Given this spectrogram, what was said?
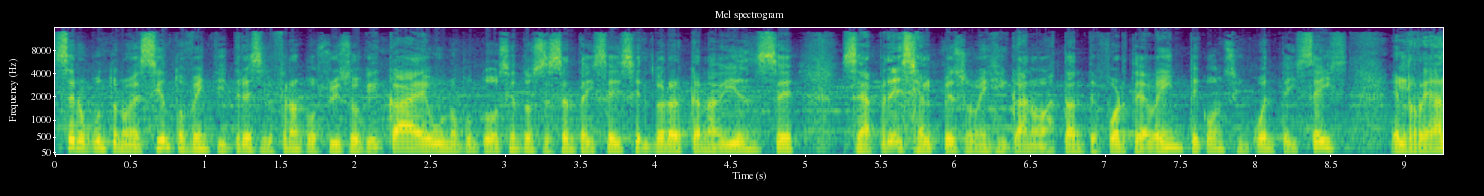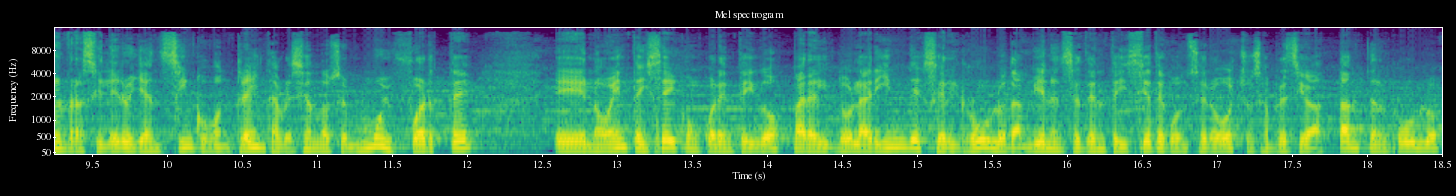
0.923 el franco suizo que cae, 1.266 el dólar canadiense, se aprecia el peso mexicano bastante fuerte a 20,56, el real brasilero ya en 5,30 apreciándose muy fuerte. 96,42 eh, para el dólar index, el rublo también en 77,08, se aprecia bastante el rublo,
